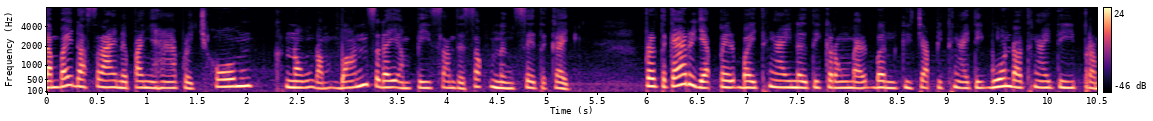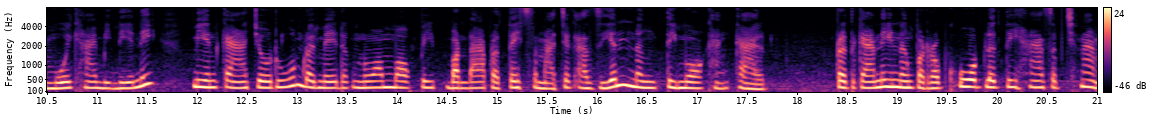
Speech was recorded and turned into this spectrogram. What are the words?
ដើម្បីដោះស្រាយនៅបញ្ហាប្រឈមក្នុងតំបន់ស្ដីអំពីសន្តិសុខនិងសេដ្ឋកិច្ច។ ព្រឹត្តិការណ៍រយៈពេល3ថ្ងៃនៅទីក្រុង Melbourne គឺចាប់ពីថ្ងៃទី4ដល់ថ្ងៃទី6ខែមីនានេះមានការចូលរួមដោយមេដឹកនាំមកពីបណ្ដាប្រទេសសមាជិកអាស៊ាន និងទីម៉ូខាងកើតព្រឹត្តិការណ៍នេះនឹងប្រារព្ធខួបលើកទី50ឆ្នាំ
